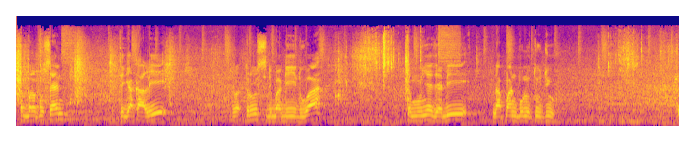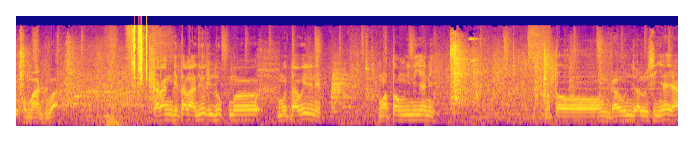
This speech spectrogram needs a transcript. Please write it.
tebal kusen tiga kali terus dibagi dua temunya jadi 87,2 sekarang kita lanjut untuk mengetahui ini motong ininya nih. Motong gaun jalusinya ya.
